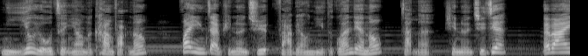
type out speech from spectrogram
你又有怎样的看法呢？欢迎在评论区发表你的观点哦，咱们评论区见，拜拜。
